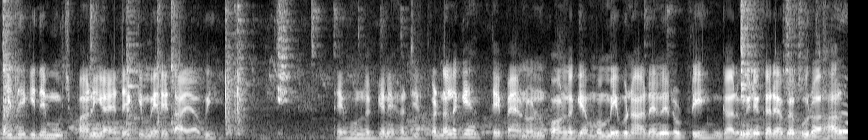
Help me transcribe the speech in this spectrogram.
ਕਿਤੇ ਕਿਤੇ ਮੂੰਹ ਚ ਪਾਣੀ ਆਇਆ ਦੇਖ ਕੇ ਮੇਰੇ ਤਾਂ ਆਇਆ ਵੀ। ਤੇ ਹੁਣ ਲੱਗੇ ਨੇ ਹਰਜੀਤ ਪੜਨ ਲੱਗੇ ਤੇ ਭੈਣ ਉਹਨਾਂ ਨੂੰ ਪਾਉਣ ਲੱਗਿਆ ਮੰਮੀ ਬਣਾ ਰਹੇ ਨੇ ਰੋਟੀ ਗਰਮੀ ਨੇ ਕਰਿਆ ਪਿਆ ਬੁਰਾ ਹਾਲ।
